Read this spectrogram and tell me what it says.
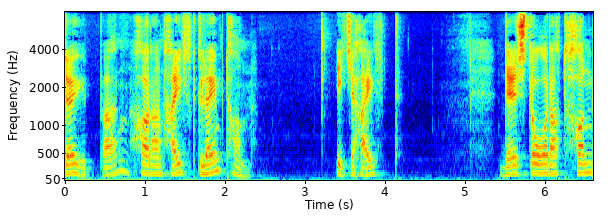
døyperen, har han heilt gløymt han? Ikke heilt. Det står at han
